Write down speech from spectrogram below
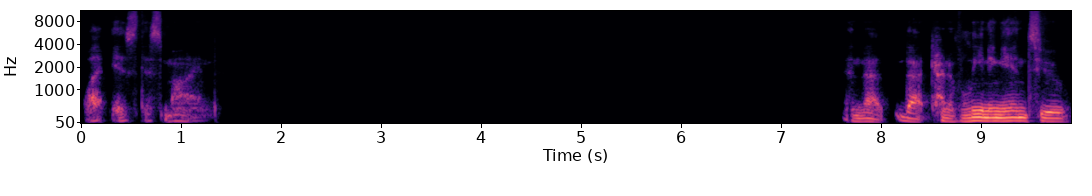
What is this mind? And that, that kind of leaning into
